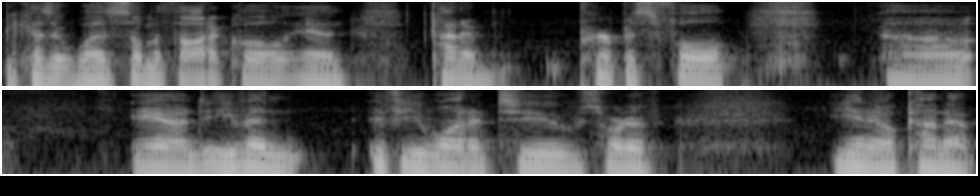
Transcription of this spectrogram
because it was so methodical and kind of purposeful. Uh, and even if you wanted to sort of you know kind of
